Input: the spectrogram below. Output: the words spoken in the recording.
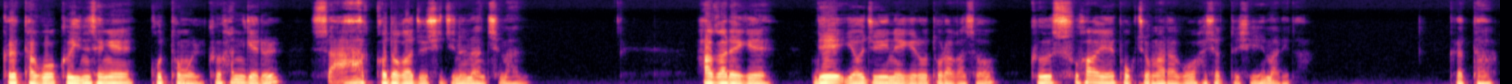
그렇다고 그 인생의 고통을, 그 한계를 싹 걷어가 주시지는 않지만, 하갈에게 내 여주인에게로 돌아가서 그 수하에 복종하라고 하셨듯이 말이다. 그렇다.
